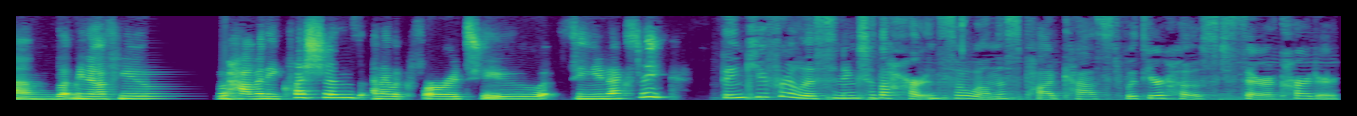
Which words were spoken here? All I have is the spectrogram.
Um, let me know if you have any questions, and I look forward to seeing you next week. Thank you for listening to the Heart and Soul Wellness podcast with your host, Sarah Carter.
